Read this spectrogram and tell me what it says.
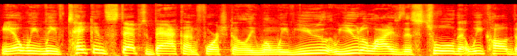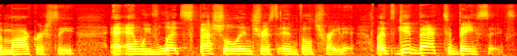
You know, we, we've taken steps back, unfortunately, when we've u- utilized this tool that we call democracy and, and we've let special interests infiltrate it. Let's get back to basics.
